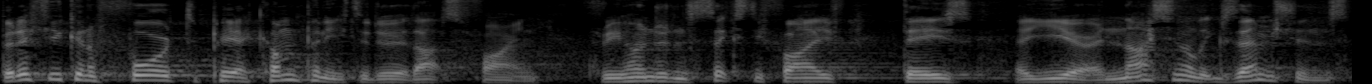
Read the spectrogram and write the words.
But if you can afford to pay a company to do it, that's fine. 365 days a year. And national exemptions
